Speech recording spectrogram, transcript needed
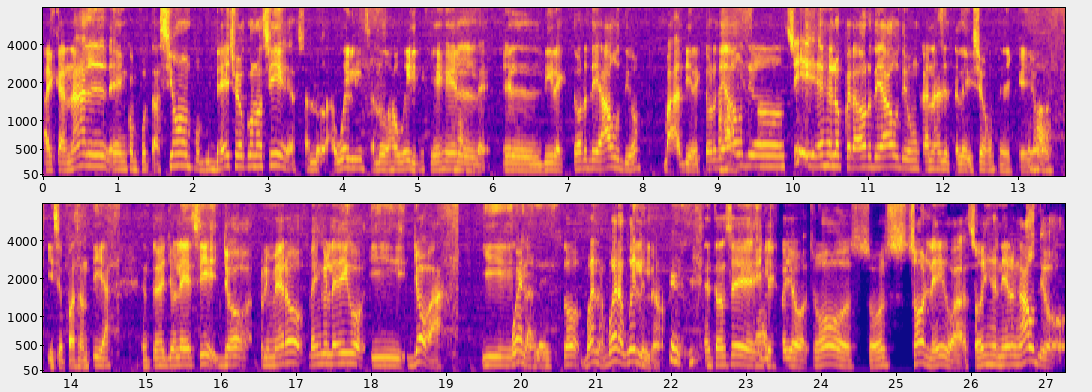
al canal en computación. De hecho, yo conocí, saludos a Willy, saludos a Willy, que es el, el director de audio va, el director de audio, sí, es el operador de audio, un canal de televisión en el que yo hice pasantía. Entonces yo le decía, yo primero vengo y le digo, y yo, ah, y buena, le buena, buena, Willy, ¿no? Entonces le digo yo, sos, sos, sos, le digo, ah, soy ingeniero en audio.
